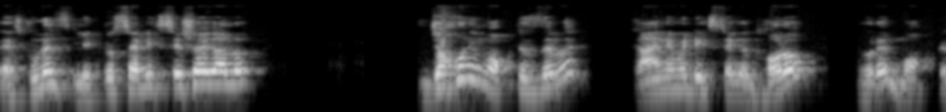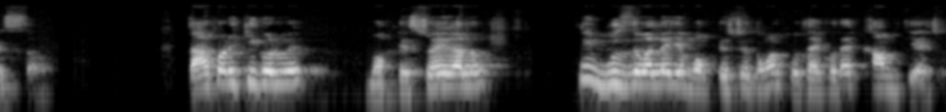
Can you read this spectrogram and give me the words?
স্টুডেন্টস ইলেকট্রোস্ট্যাটিক্স শেষ হয়ে গেল। যখনই মক টেস্ট দেবে কাইনেমেটিক্সটাকে ধরো, ধরে মক টেস্ট দাও। তারপরে কি করবে? মক টেস্ট হয়ে গেল। তুমি বুঝতে পারলে যে মক টেস্টে তোমার কোথায় কোথায় খামতি আছে।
